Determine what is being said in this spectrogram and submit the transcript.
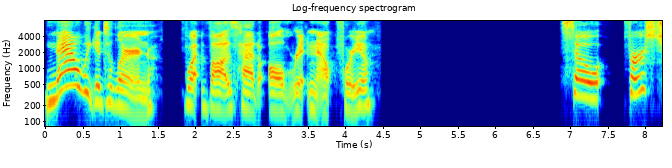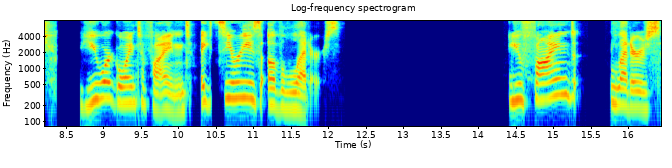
Now we get to learn what Voz had all written out for you. So, first, you are going to find a series of letters. You find letters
